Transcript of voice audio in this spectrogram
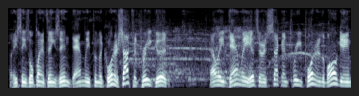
So Hastings will play things in. Danley from the corner. Shot for three. Good. Ellie Danley hits her second three pointer of the ball game.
